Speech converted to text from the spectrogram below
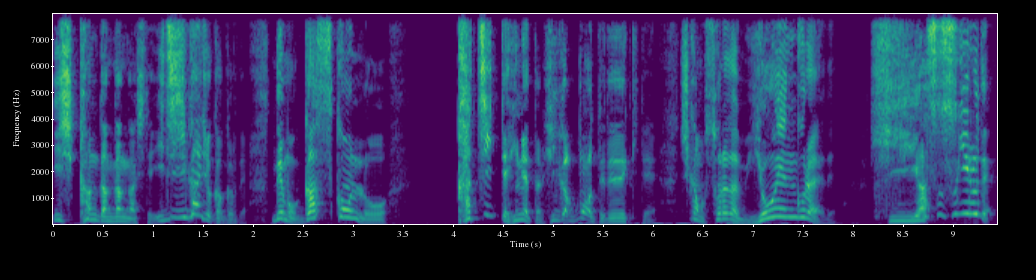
石カンカンカンカンして1時間以上かかるで。でもガスコンロをカチッてひねったら火がボーって出てきてしかもそれが4円ぐらいやで。火安すぎるで。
